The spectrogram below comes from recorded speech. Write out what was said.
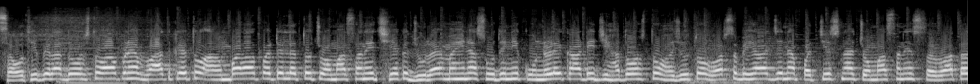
સૌથી પહેલાં દોસ્તો, આપણે વાત કરીએ તો અંબાલાલ પટેલે તો ચોમાસાની છેક જુલાઈ મહિના સુધીની કુંડળી કાઢી જ્યાં દોસ્તો, હજુ તો વર્ષ બે હજારના પચીસના ચોમાસાની શરૂઆત જ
